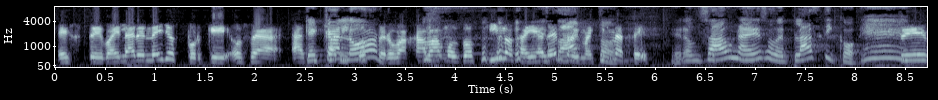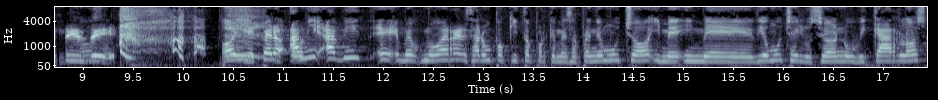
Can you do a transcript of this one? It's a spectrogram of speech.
este, bailar en ellos porque, o sea, así ¡Qué chavitos, calor! pero bajábamos dos kilos ahí adentro, imagínate. Era un sauna eso, de plástico. Sí, sí, cosa. sí. Oye, pero a mí, a mí eh, me, me voy a regresar un poquito porque me sorprendió mucho y me, y me dio mucha ilusión ubicarlos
